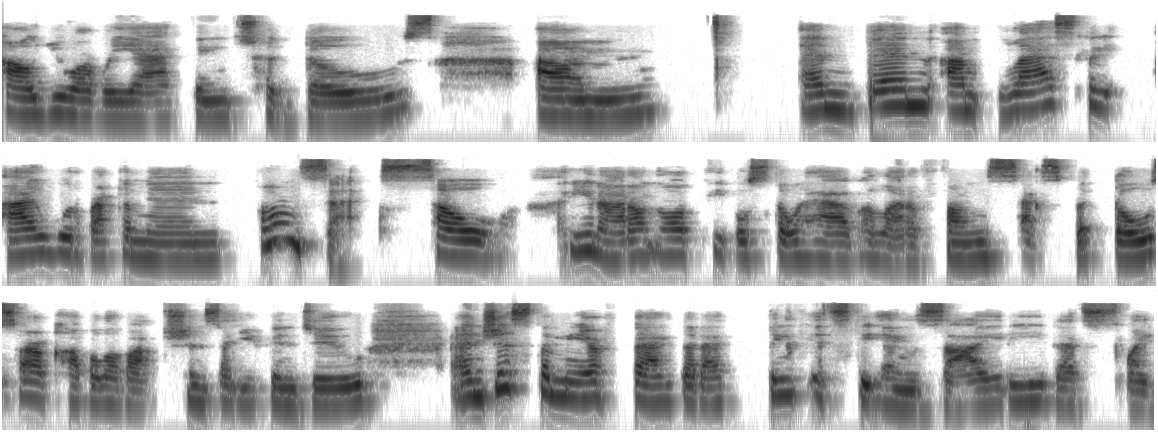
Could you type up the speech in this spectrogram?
how you are reacting to those. Um, and then um, lastly, I would recommend phone sex. So, you know, I don't know if people still have a lot of phone sex, but those are a couple of options that you can do. And just the mere fact that I think it's the anxiety that's like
